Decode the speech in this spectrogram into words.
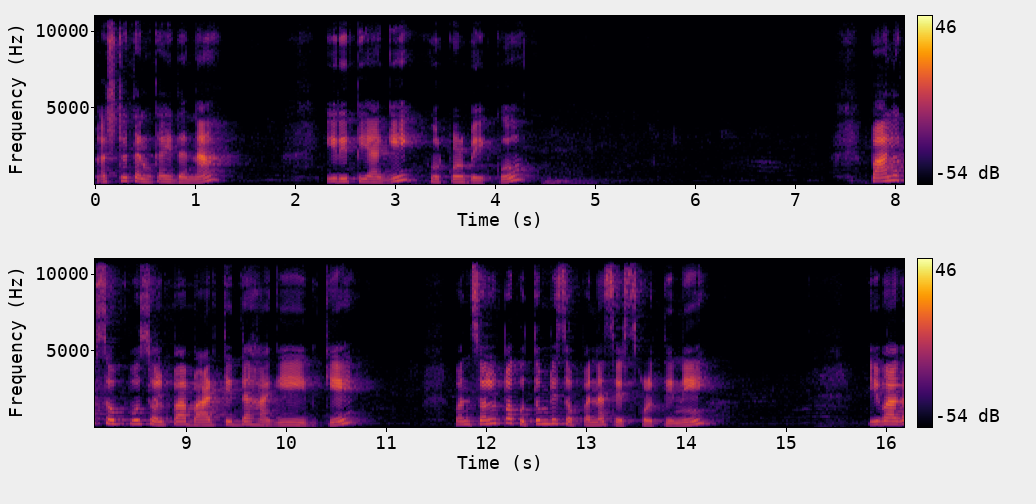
ಅಷ್ಟು ತನಕ ಇದನ್ನು ಈ ರೀತಿಯಾಗಿ ಹುರ್ಕೊಳ್ಬೇಕು. ಪಾಲಕ್ ಸೊಪ್ಪು ಸ್ವಲ್ಪ ಬಾಡ್ತಿದ್ದ ಹಾಗೆಯೇ ಇದಕ್ಕೆ ಒಂದು ಸ್ವಲ್ಪ ಕೊತ್ತಂಬರಿ ಸೊಪ್ಪನ್ನು ಸೇರಿಸ್ಕೊಳ್ತೀನಿ. ಇವಾಗ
